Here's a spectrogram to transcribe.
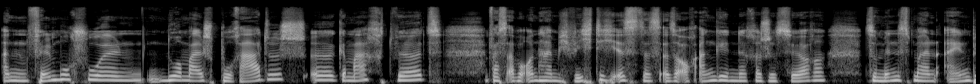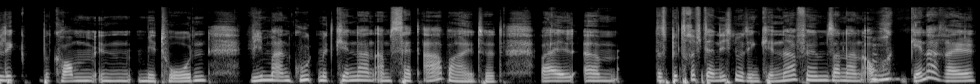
an Filmhochschulen nur mal sporadisch äh, gemacht wird, was aber unheimlich wichtig ist, dass also auch angehende Regisseure zumindest mal einen Einblick bekommen in Methoden, wie man gut mit Kindern am Set arbeitet. Weil ähm, das betrifft ja nicht nur den Kinderfilm, sondern auch mhm. generell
